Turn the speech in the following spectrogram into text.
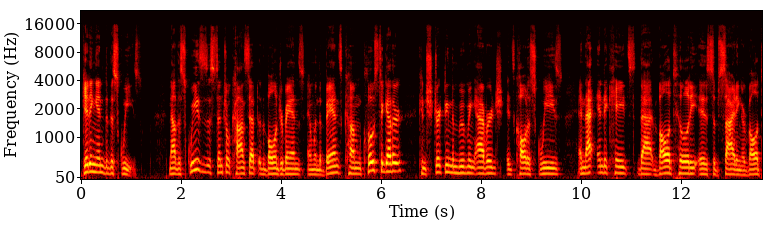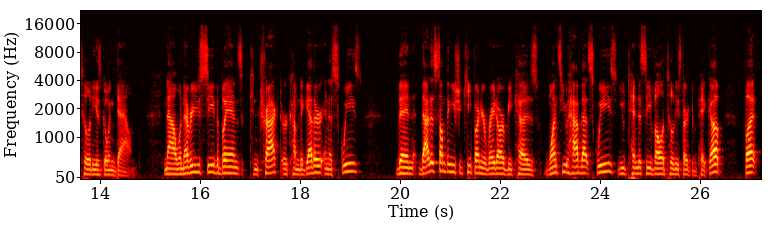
getting into the squeeze. Now, the squeeze is a central concept of the Bollinger Bands, and when the bands come close together, constricting the moving average, it's called a squeeze, and that indicates that volatility is subsiding or volatility is going down. Now, whenever you see the bands contract or come together in a squeeze, then that is something you should keep on your radar because once you have that squeeze, you tend to see volatility start to pick up. But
